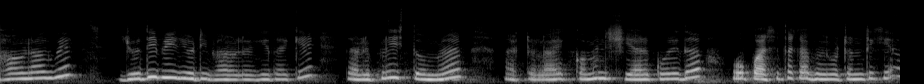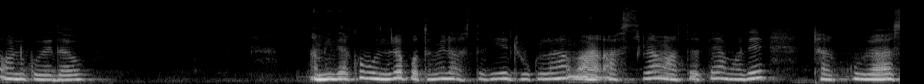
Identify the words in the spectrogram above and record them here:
ভালো লাগবে। যদি ভিডিওটি ভালো লেগে থাকে, তাহলে প্লিজ তোমরা একটা লাইক কমেন্ট শেয়ার করে দাও ও পাশে থাকা বেল বাটনটিকে অন করে দাও। আমি দেখো বন্ধুরা, প্রথমে রাস্তা দিয়ে ঢুকলাম আসলাম। আস্তে আস্তে আমাদের ঠাকুর রাস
